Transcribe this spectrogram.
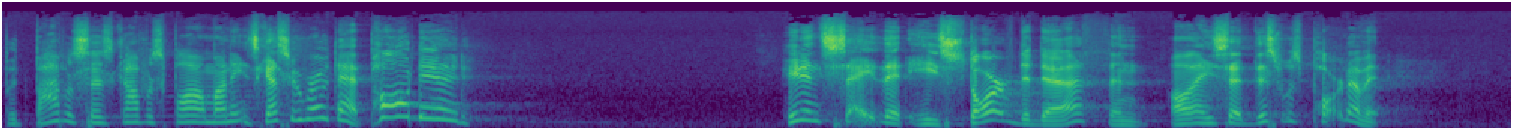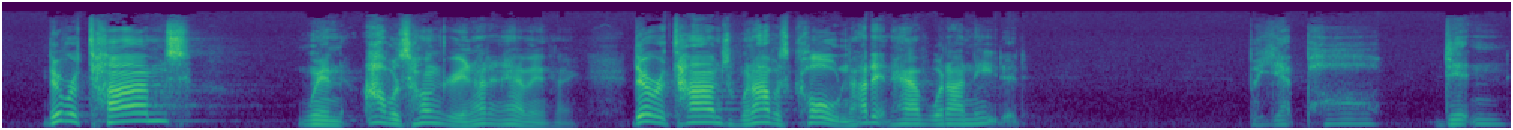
But Bible says God will supply all my needs. Guess who wrote that? Paul did. He didn't say that he starved to death and all that. He said this was part of it. There were times when I was hungry and I didn't have anything. There were times when I was cold and I didn't have what I needed. But yet, Paul didn't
